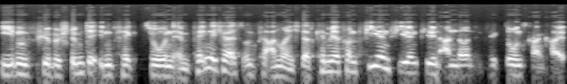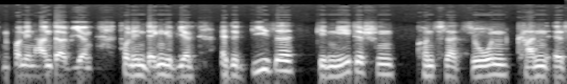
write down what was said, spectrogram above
eben für bestimmte Infektionen empfänglicher ist und für andere nicht. Das kennen wir von vielen, vielen, vielen anderen Infektionskrankheiten, von den Hantaviren, von den Dengueviren. Also diese genetischen Konstellationen kann es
